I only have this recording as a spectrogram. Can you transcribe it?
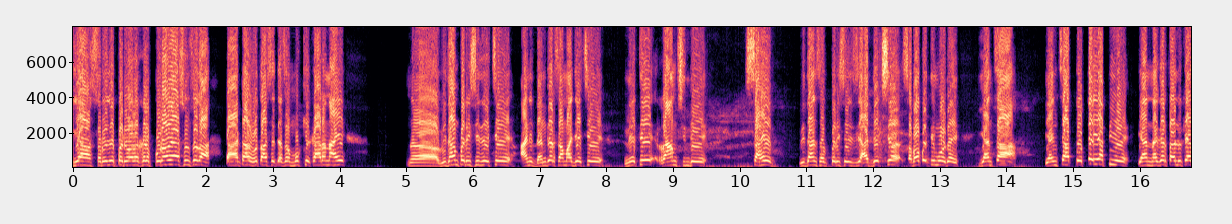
या सर्व परिवाराकडे पुरावे असून सुद्धा टाळाटाळ होत असं त्याचं मुख्य कारण आहे. विधान परिषदेचे आणि धनगर समाजाचे नेते राम शिंदे साहेब विधानसभा परिषदेचे अध्यक्ष सभापती महोदय यांचा यांचा तोतया पीए या नगर तालुक्यात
